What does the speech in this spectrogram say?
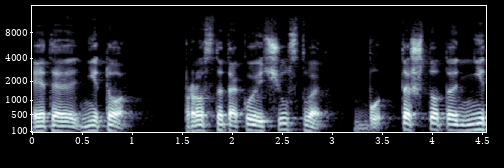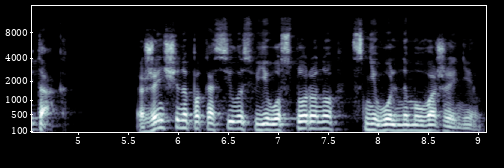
Это не то. Просто такое чувство, будто что-то не так. Женщина покосилась в его сторону с невольным уважением.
